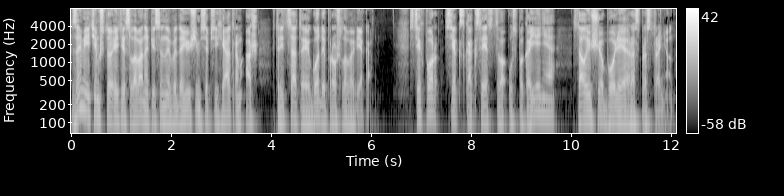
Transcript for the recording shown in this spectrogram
Заметим, что эти слова написаны выдающимся психиатром аж в 30-е годы прошлого века. С тех пор секс как средство успокоения стал еще более распространен.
